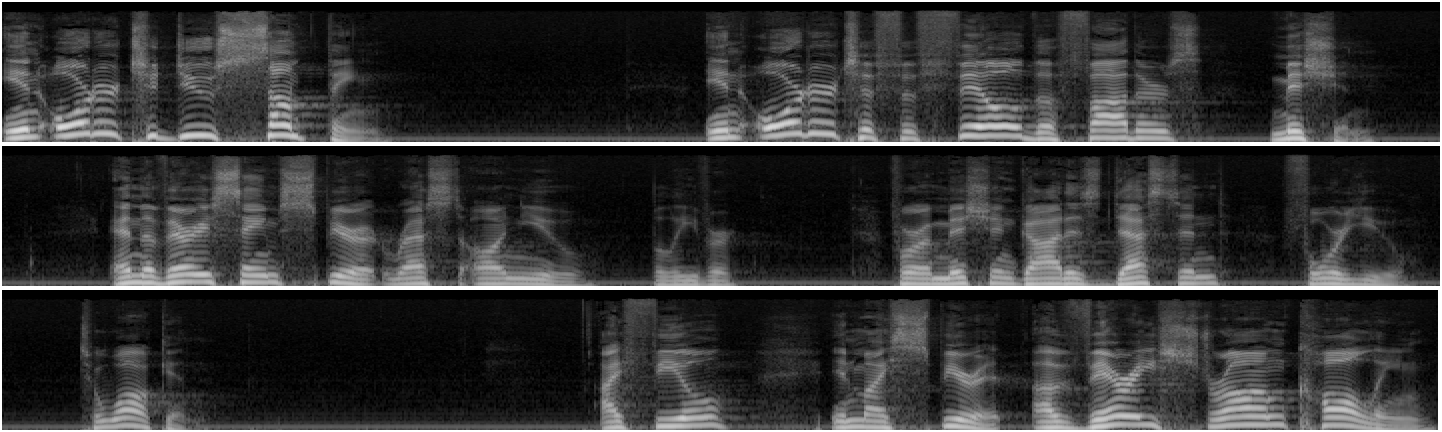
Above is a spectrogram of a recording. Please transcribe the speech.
In order to do something, in order to fulfill the Father's mission, and the very same Spirit rests on you, believer, for a mission God is destined for you to walk in. I feel in my spirit a very strong calling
